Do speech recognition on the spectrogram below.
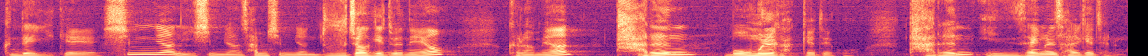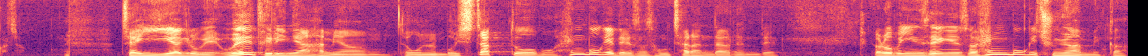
근데 이게 10년, 20년, 30년 누적이 되네요. 그러면 다른 몸을 갖게 되고 다른 인생을 살게 되는 거죠. 제가 이 이야기를 왜, 왜 드리냐 하면 저 오늘 뭐 시작도 뭐 행복에 대해서 성찰한다 그랬는데 여러분 인생에서 행복이 중요합니까?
